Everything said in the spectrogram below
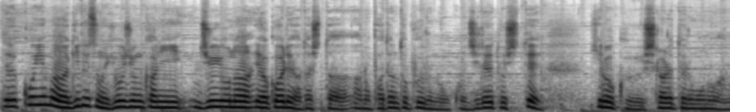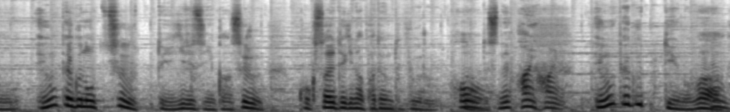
でこういうまあ技術の標準化に重要な役割を果たしたあのパテントプールのこう事例として広く知られているものはあの MPEG の2という技術に関する国際的なパテントプールなんですね。はいはい、MPEG っていうのは、うん、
